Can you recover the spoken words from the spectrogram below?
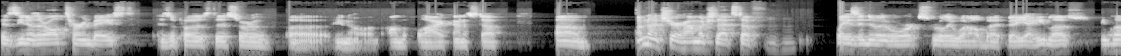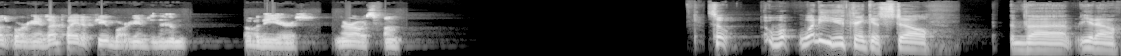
because you know they're all turn based as opposed to sort of uh, you know on the fly kind of stuff. Um, I'm not sure how much that stuff Mhm. plays into it or works really well, but, but yeah, he loves he loves board games. I played a few board games with him over the years. And they're always fun. So, wh- what do you think is still the you know?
